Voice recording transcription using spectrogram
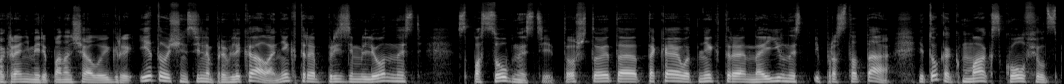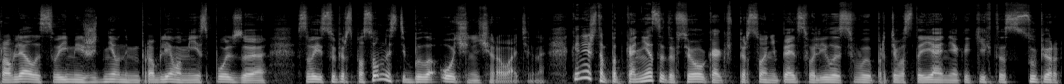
по крайней мере, по началу игры. И это очень сильно привлекало. Некоторая приземленность способностей, то, что это такая вот некоторая наивность и простота. И то, как Макс Колфилд справлялась с своими ежедневными проблемами, используя свои суперспособности, было очень очаровательно. Конечно, под конец это все, как в Персоне 5, свалилось в противостояние каких-то супер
